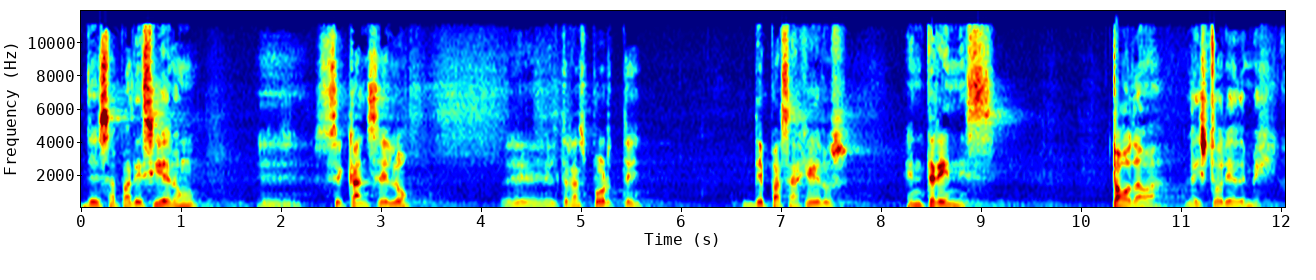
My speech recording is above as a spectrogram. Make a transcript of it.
desaparecieron, eh, se canceló eh, el transporte de pasajeros en trenes, toda la historia de México.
